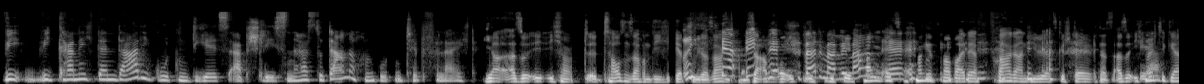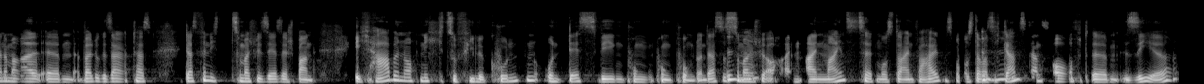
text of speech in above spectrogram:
Wie, wie kann ich denn da die guten Deals abschließen? Hast du da noch einen guten Tipp vielleicht? Ja, also ich, ich habe äh, tausend Sachen, die ich jetzt wieder sagen kann. Ja, aber ich, warte mal, wir machen. Ich fange fang jetzt mal bei der Frage an, die du jetzt gestellt hast. Also ich ja. möchte gerne mal, ähm, weil du gesagt hast, das finde ich zum Beispiel sehr, sehr spannend. Ich habe noch nicht so viele Kunden und deswegen Punkt Punkt, Punkt, Punkt. Und das ist mhm. zum Beispiel auch ein, ein Mindset-Muster, ein Verhaltensmuster, was mhm. ich ganz, ganz oft ähm, sehe,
